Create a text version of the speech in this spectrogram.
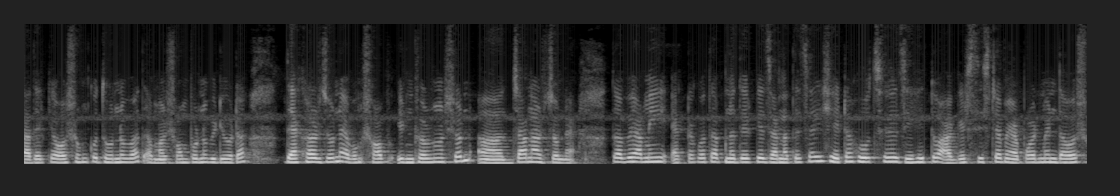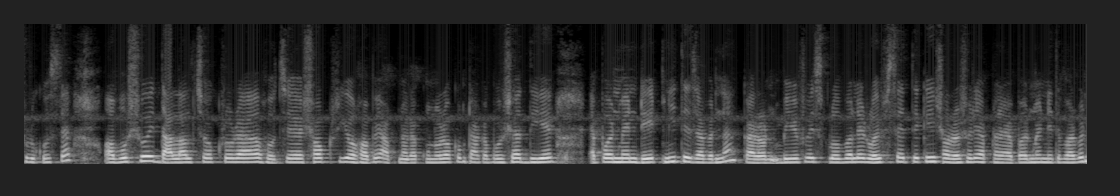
তাদেরকে অসংখ্য ধন্যবাদ আমার সম্পূর্ণ ভিডিওটা দেখার জন্য এবং সব ইনফরমেশন জানার জন্য। তবে আমি একটা কথা আপনাদেরকে জানাতে চাই, সেটা হচ্ছে যেহেতু আগের সিস্টেমে অ্যাপয়েন্টমেন্ট দেওয়া শুরু করছে, অবশ্যই দালাল চক্ররা হচ্ছে সক্রিয় হবে। আপনারা কোনো রকম টাকা পয়সা দিয়ে অ্যাপয়েন্টমেন্ট ডেট নিতে যাবেন না, কারণ বিএফএস গ্লোবালের ওয়েবসাইট থেকেই সরাসরি আপনারা অ্যাপয়েন্টমেন্ট নিতে পারবেন।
